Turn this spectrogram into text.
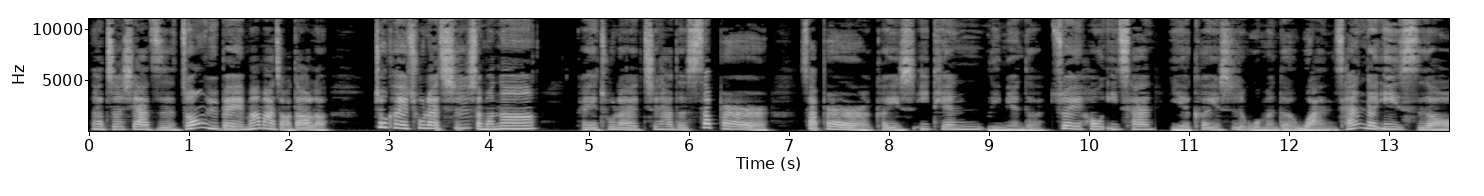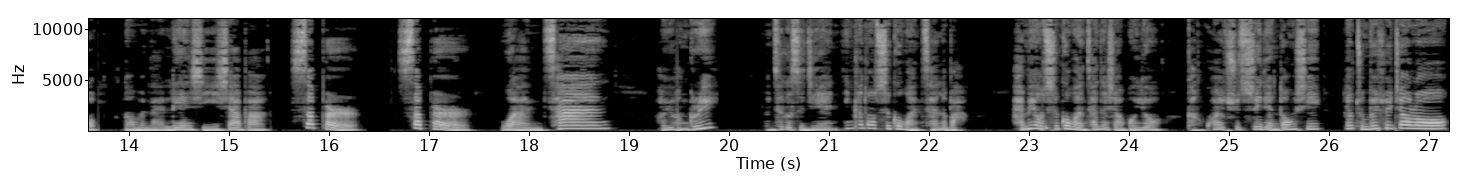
那这下子终于被妈妈找到了，就可以出来吃什么呢？可以出来吃他的 supper。Supper 可以是一天里面的最后一餐，也可以是我们的晚餐的意思哦。那我们来练习一下吧。Supper，Supper，晚餐。Are you hungry？你们这个时间应该都吃过晚餐了吧？还没有吃过晚餐的小朋友，赶快去吃一点东西，要准备睡觉喽。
